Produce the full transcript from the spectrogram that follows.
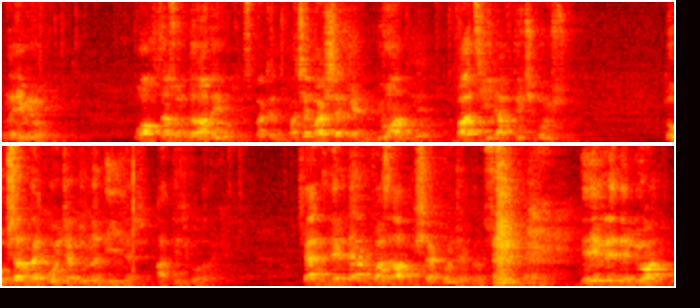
Buna emin olun. Bu haftadan sonra daha da iyi olacağız. Bakın maça başlarken Yuan ve Badji ile hafta içi konuştuk. 90 dakika oynayacak durumda değiller atletik olarak. Kendileri de en fazla 60 dakika oynayacaklarını söylediler. Devrede Luan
